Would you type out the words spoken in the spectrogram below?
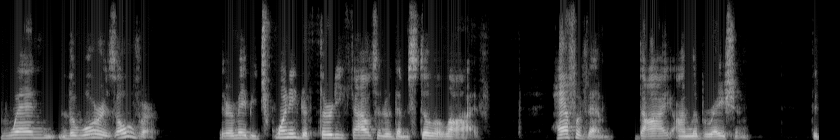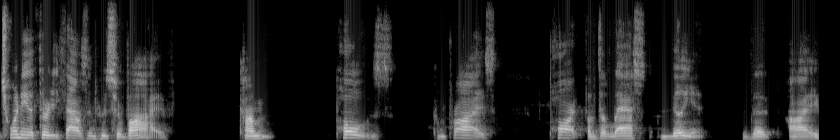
when the war is over, there are maybe 20 to 30,000 of them still alive. Half of them die on liberation. The 20 or 30,000 who survive compose, comprise part of the last million that I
